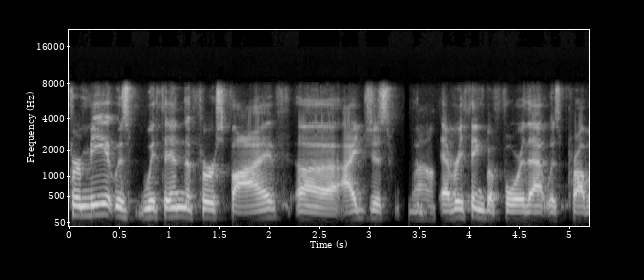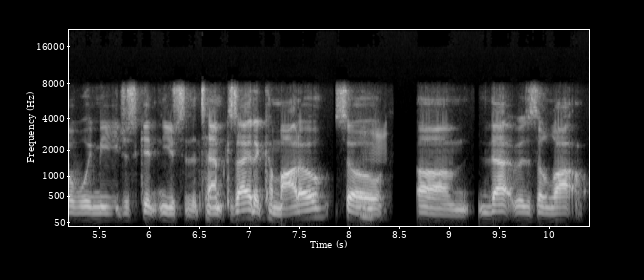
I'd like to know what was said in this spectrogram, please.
for me, it was within the first five. Uh, I just Wow. everything before that was probably me just getting used to the temp because I had a Kamado, so um, that was a lot.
